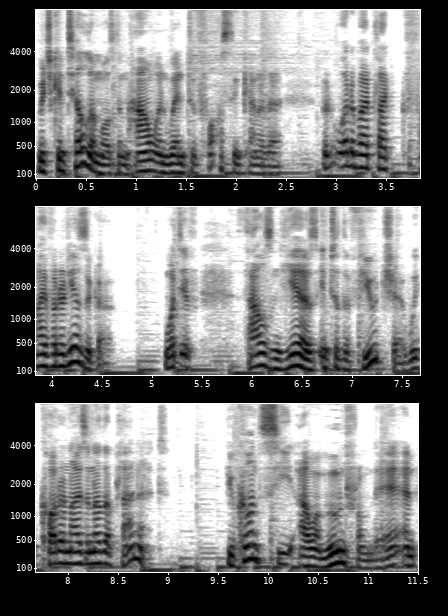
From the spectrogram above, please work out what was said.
which can tell the Muslim how and when to fast in Canada but what about like 500 years ago? What if 1,000 years into the future we colonize another planet? You can't see our moon from there, and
